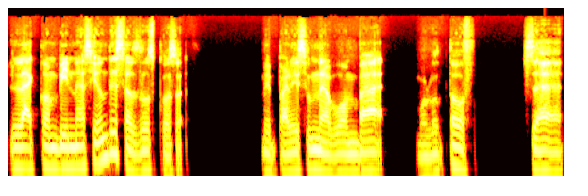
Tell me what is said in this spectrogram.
la combinación de esas dos cosas me parece una bomba molotov. O sea,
